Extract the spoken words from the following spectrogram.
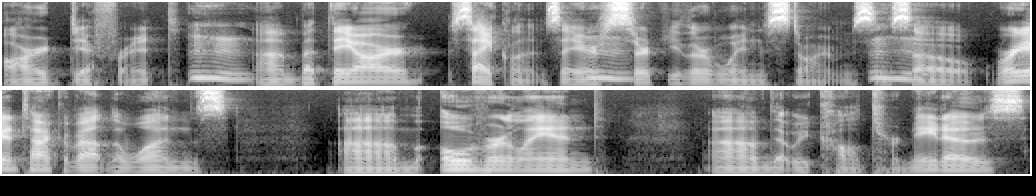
are different, Mm-hmm. um, but they are cyclones. They are circular windstorms. And so we're going to talk about the ones um, overland um, that we call tornadoes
